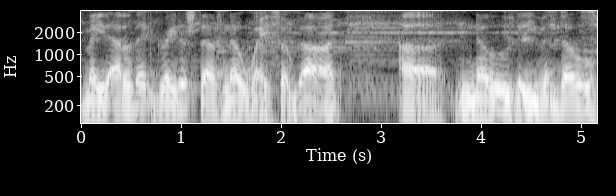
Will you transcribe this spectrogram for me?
made out of that greater stuff, no way. So God uh, knows that even though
